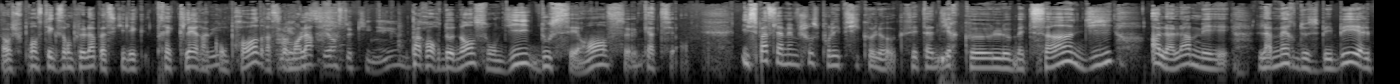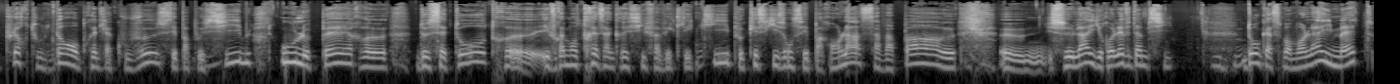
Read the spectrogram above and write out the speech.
alors je prends cet exemple-là parce qu'il est très clair à comprendre. À ce moment-là, par ordonnance, on dit 12 séances, 4 séances. Il se passe la même chose pour les psychologues, c'est-à-dire que le médecin dit ah là là, mais la mère de ce bébé, elle pleure tout le temps auprès de la couveuse, c'est pas possible. Ou le père euh, de cet autre euh, est vraiment très agressif avec l'équipe. Qu'est-ce qu'ils ont ces parents-là? Ça va pas. Euh, Ceux-là, ils relèvent d'un psy. Mhm. Donc à ce moment-là, ils mettent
